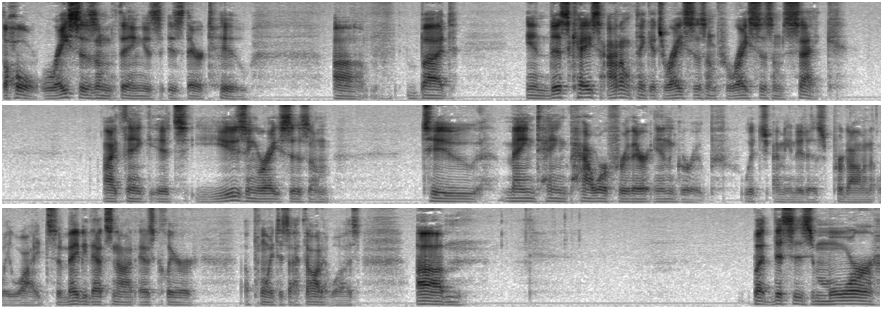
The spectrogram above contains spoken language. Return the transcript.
the whole racism thing is is there too. Um, but in this case, I don't think it's racism for racism's sake. I think it's using racism to maintain power for their in group, which I mean, it is predominantly white. So maybe that's not as clear a point as I thought it was. Um, but this is more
